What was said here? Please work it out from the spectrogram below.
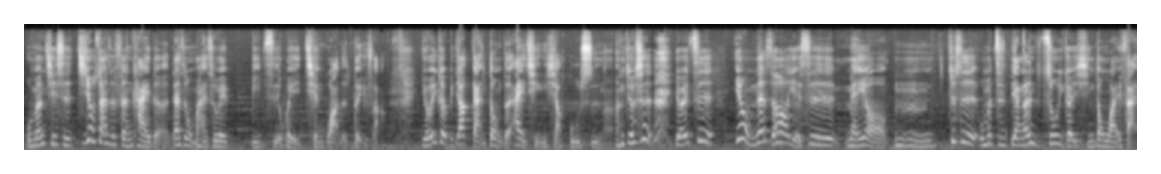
我们其实就算是分开的，但是我们还是会彼此会牵挂着对方。有一个比较感动的爱情小故事呢，就是有一次，因为我们那时候也是没有，嗯，就是我们只两个人只租一个行动 WiFi。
